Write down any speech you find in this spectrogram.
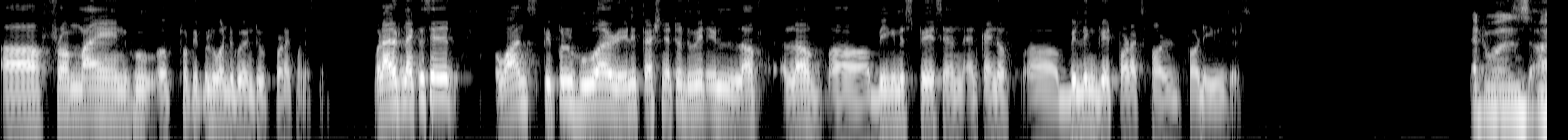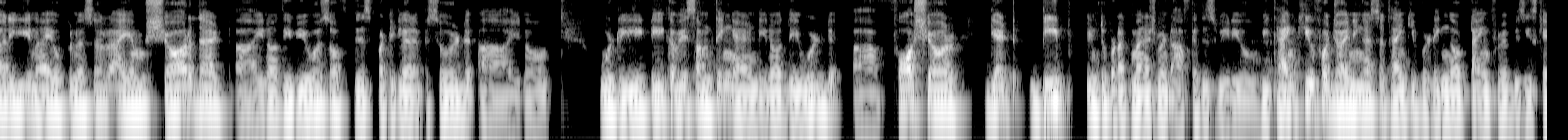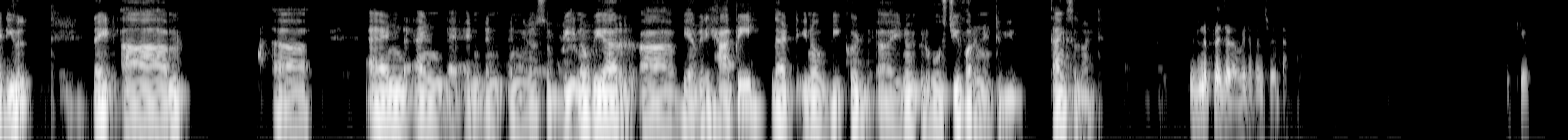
uh, from mine who uh, for people who want to go into product management. But I would like to say that once people who are really passionate to do it, will love love uh, being in this space and and kind of uh, building great products for for the users. That was uh, really an eye opener, sir. I am sure that uh, you know the viewers of this particular episode, uh, you know, would really take away something, and you know they would uh, for sure get deep into product management after this video. We thank you for joining us. So thank you for taking out time from a busy schedule, right? Um, uh, and and and and, and you know so we you know we are uh, we are very happy that you know we could uh, you know we could host you for an interview thanks a lot it's been a pleasure Thank you.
